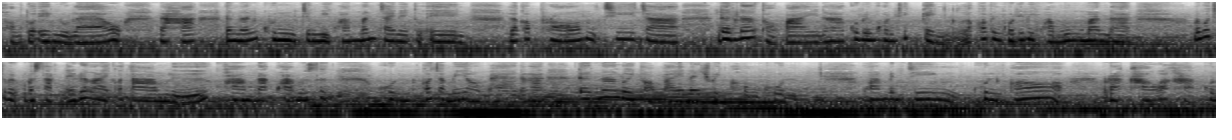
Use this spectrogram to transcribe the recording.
ของตัวเองอยู่แล้วนะคะ ดังนั้นคุณจึงมีความมั่นใจในตัวเอง แล้วก็พร้อมที่จะเดินหน้าต่อไปนะคะ คุณเป็นคนที่เก่ง แล้วก็เป็นคนที่มีความมุ่งมั่นนะคะ ไม่ว่าจะเป็นอุปสรรคในเรื่องอะไรก็ตาม หรือความรักความรู้สึก คุณก็จะไม่ยอมแพ้นะคะ เดินหน้าลุยต่อไปในชีวิตของคุณ ความเป็นจริง คุณก็รักเขาอะค่ะ คุณ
